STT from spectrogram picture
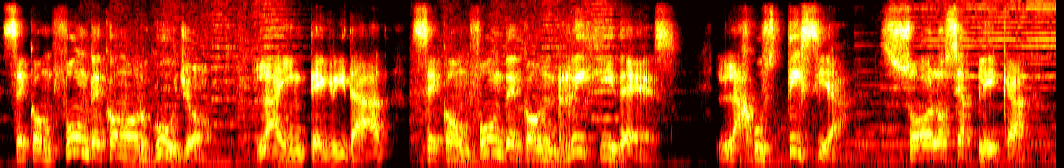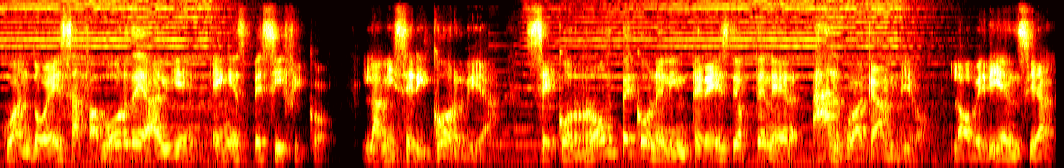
se confunde con orgullo. La integridad se confunde con rigidez. La justicia solo se aplica cuando es a favor de alguien en específico. La misericordia se corrompe con el interés de obtener algo a cambio. La obediencia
